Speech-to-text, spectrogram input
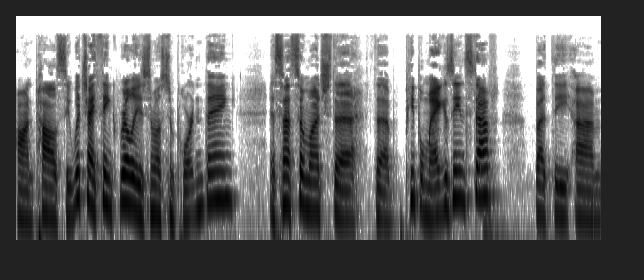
on policy. Which I think really is the most important thing. It's not so much the the People magazine stuff, but the um,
